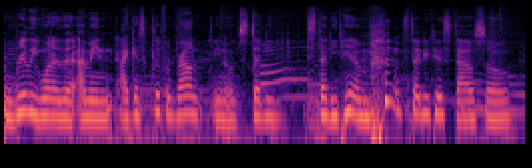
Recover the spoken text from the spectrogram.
really one of the. I mean, I guess Clifford Brown, you know, studied studied him, studied his style. So,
